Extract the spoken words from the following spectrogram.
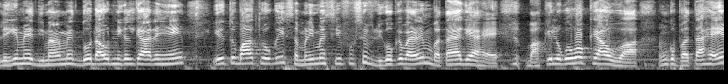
लेकिन मेरे दिमाग में दो डाउट निकल के आ रहे हैं। ये तो बात हो गई, समरी में सिर्फ़ और सिर्फ़ रिको के बारे में बताया गया है। बाकी लोगों को क्या हुआ? हमको पता है,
